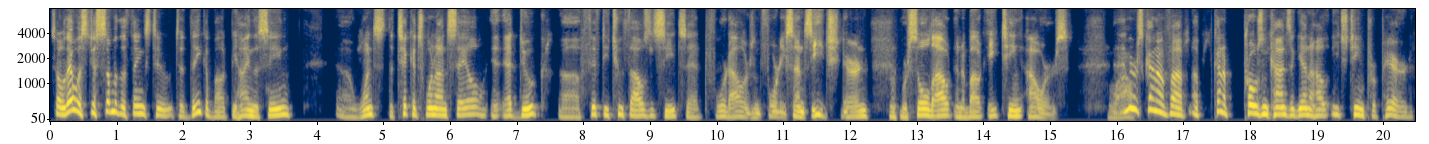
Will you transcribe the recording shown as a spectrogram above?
So that was just some of the things to to think about behind the scene. Uh, once the tickets went on sale at Duke, uh, 52,000 seats at $4.40 each, Darren, hmm. were sold out in about 18 hours. Wow. And there's kind of uh, a kind of pros and cons again of how each team prepared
